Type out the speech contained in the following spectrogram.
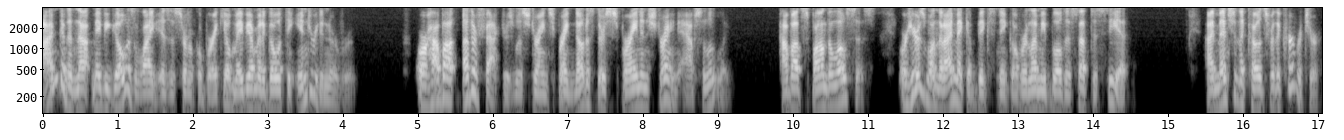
I'm going to not maybe go as light as a cervical brachial. Maybe I'm going to go with the injury to nerve root. Or how about other factors with strain, sprain? Notice there's sprain and strain. Absolutely. How about spondylosis? Or here's one that I make a big stink over, and let me blow this up to see it. I mentioned the codes for the curvature.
